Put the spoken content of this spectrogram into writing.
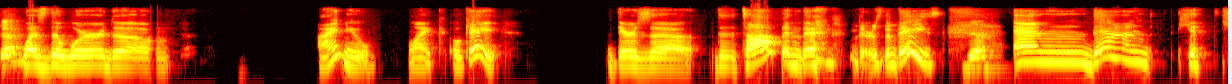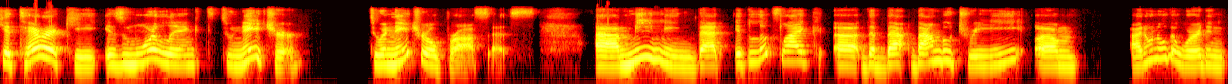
yeah. was the word um, I knew. Like, okay, there's a the top and then there's the base. Yeah. And then heterarchy is more linked to nature to a natural process, uh, meaning that it looks like uh, the ba- bamboo tree. Um, I don't know the word in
